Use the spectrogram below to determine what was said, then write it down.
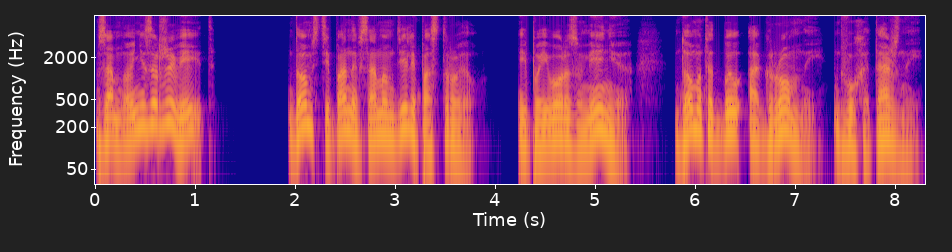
За мной не заржавеет». Дом Степан и в самом деле построил. И, по его разумению, Дом этот был огромный, двухэтажный.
